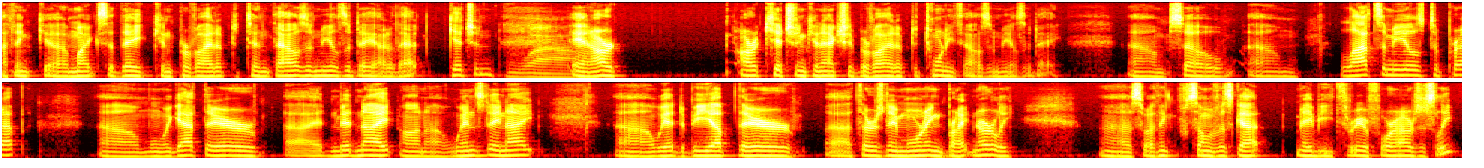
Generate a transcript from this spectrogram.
I think uh, Mike said they can provide up to ten thousand meals a day out of that kitchen Wow. and our our kitchen can actually provide up to 20,000 meals a day. Um, so um, lots of meals to prep. Um, when we got there uh, at midnight on a Wednesday night, uh, we had to be up there uh, Thursday morning bright and early. Uh, so I think some of us got maybe three or four hours of sleep.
